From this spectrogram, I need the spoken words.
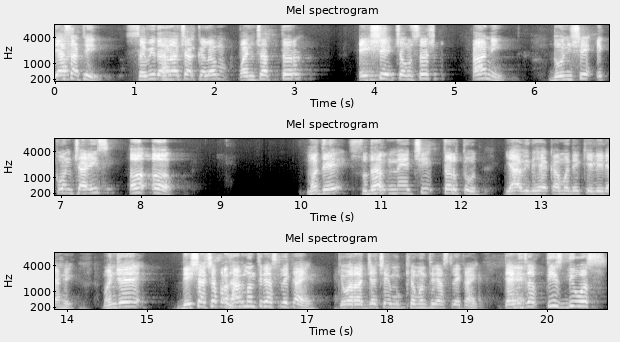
त्यासाठी संविधानाच्या कलम पंच्याहत्तर एकशे चौसष्ट आणि दोनशे एकोणचाळीस अ अ मध्ये सुधारण्याची तरतूद या विधेयकामध्ये केलेली आहे. म्हणजे देशाचे प्रधानमंत्री असले काय किंवा राज्याचे मुख्यमंत्री असले काय त्यांनी जर तीस दिवस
